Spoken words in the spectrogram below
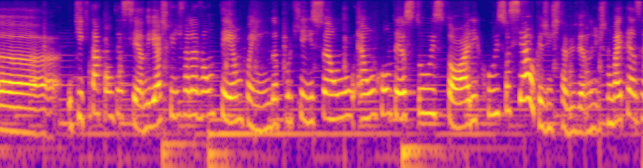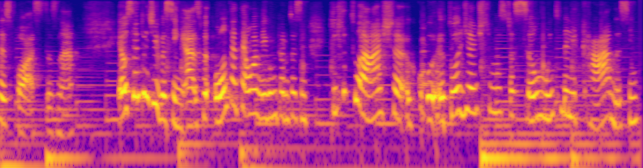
uh, o que está acontecendo. E acho que a gente vai levar um tempo ainda, porque isso é um, é um contexto histórico e social que a gente está vivendo. A gente não vai ter as respostas, né? Eu sempre digo assim, as, ontem até um amigo me perguntou assim, o que, que tu acha? Eu estou diante de uma situação muito delicada, assim,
